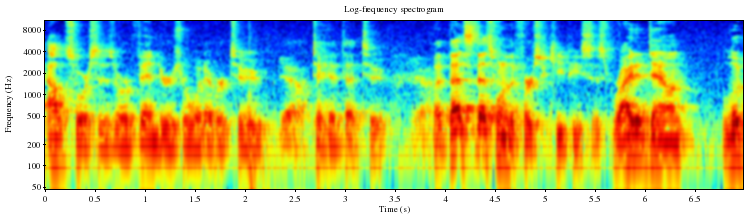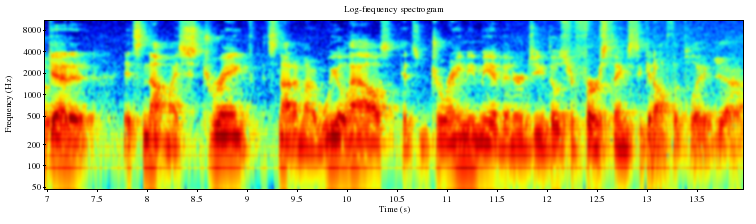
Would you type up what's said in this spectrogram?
outsources or vendors or whatever to yeah. to hit that too. Yeah. But that's that's one of the first key pieces. Write it down, look at it. It's not my strength. It's not in my wheelhouse. It's draining me of energy. Those are first things to get off the plate. Yeah.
